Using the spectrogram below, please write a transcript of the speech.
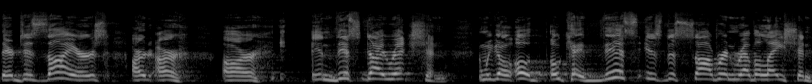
their desires are, are, are in this direction. And we go, oh, okay, this is the sovereign revelation,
